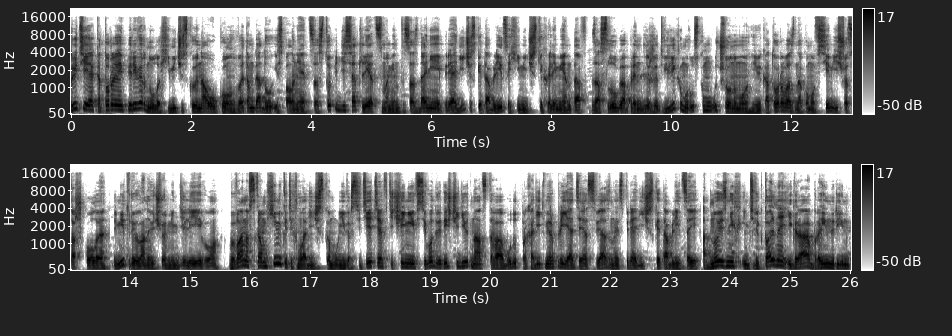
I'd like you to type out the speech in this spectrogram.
Открытие, которое перевернуло химическую науку. В этом году исполняется 150 лет с момента создания периодической таблицы химических элементов. Заслуга принадлежит великому русскому ученому, имя которого знакомо всем еще со школы, Дмитрию Ивановичу Менделееву. В Ивановском химико-технологическом университете в течение всего 2019 будут проходить мероприятия, связанные с периодической таблицей. Одно из них – интеллектуальная игра Brain Ring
